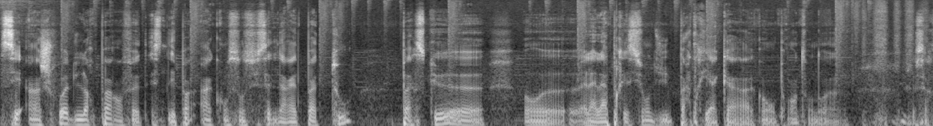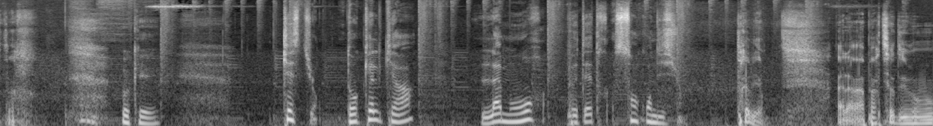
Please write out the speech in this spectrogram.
c'est un choix de leur part en fait, et ce n'est pas un consensus. Elle n'arrête pas tout parce que euh, euh, elle a la pression du patriarcat, quand on peut entendre euh, certains. Ok. Question. Dans quel cas l'amour peut être sans condition? Très bien. Alors, à partir du moment,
